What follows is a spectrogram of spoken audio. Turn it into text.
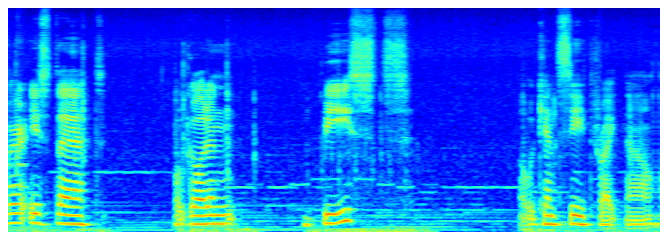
Where is that forgotten beasts? Oh, we can't see it right now.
